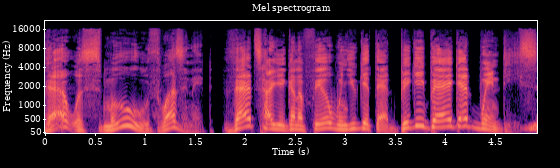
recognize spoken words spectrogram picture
That was smooth, wasn't it? That's how you're gonna feel when you get that biggie bag at Wendy's.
